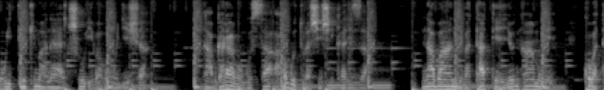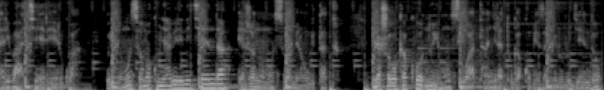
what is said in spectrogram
Uwiteka imana yacu ibaha umugisha. Ntabwo ari abo gusa ahubwo turashishikariza n'abandi batateye iyo ntambwe. Ko batari bakererwa. Uyu ni umunsi wa makumyabiri n'icyenda ejo ni umunsi wa mirongo itatu. Birashoboka ko n'uyu munsi watangira tugakomeza uru rugendo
